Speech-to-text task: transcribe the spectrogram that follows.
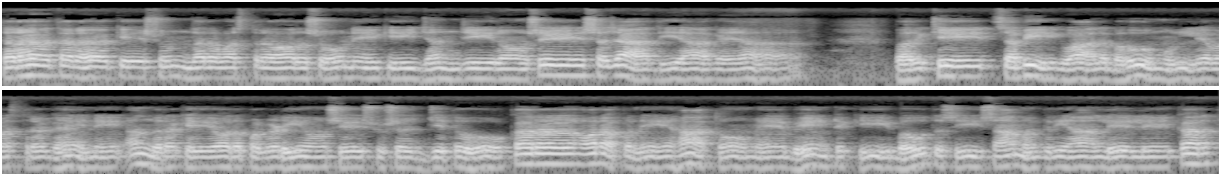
तरह तरह के सुंदर वस्त्र और सोने की जंजीरों से सजा दिया गया। परीक्षित सभी ग्वाल बहुमूल्य वस्त्र गहने, अंग रखे और पगड़ियों से सुसज्जित होकर और अपने हाथों में भेंट की बहुत सी सामग्रियाँ ले लेकर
